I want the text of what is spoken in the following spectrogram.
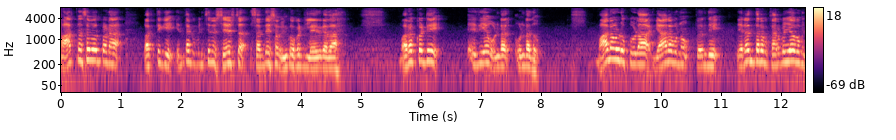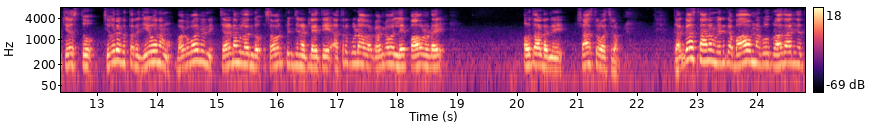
ఆత్మసమర్పణ భక్తికి ఇంతకు మించిన శ్రేష్ఠ సందేశం ఇంకొకటి లేదు కదా. మరొకటి ఇది ఉండ ఉండదు. మానవుడు కూడా జ్ఞానమును పొంది నిరంతరం కర్మయోగం చేస్తూ చివరకు తన జీవనము భగవానుని చరణములందు సమర్పించినట్లయితే అతను కూడా గంగవల్లే పావనుడై అవుతాడని శాస్త్రవచనం. గంగా స్థానం వెనుక భావనకు ప్రాధాన్యత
